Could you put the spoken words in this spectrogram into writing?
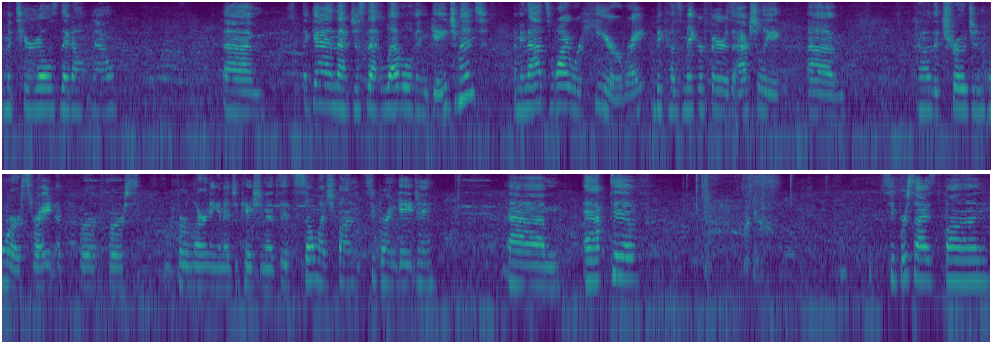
materials they don't know. Um, again, that just that level of engagement. I mean, that's why we're here, right? Because Maker Faire is actually um, kind of the Trojan horse, right, for, for for learning and education. It's, it's so much fun, super engaging, um, active, supersized fun.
